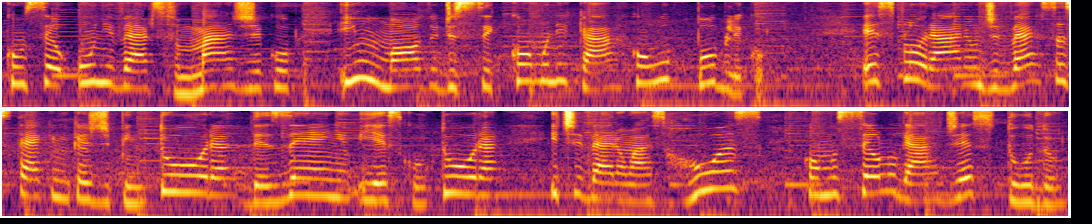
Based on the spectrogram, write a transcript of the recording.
com seu universo mágico e um modo de se comunicar com o público exploraram diversas técnicas de pintura, desenho e escultura e tiveram as ruas como seu lugar de estudo.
